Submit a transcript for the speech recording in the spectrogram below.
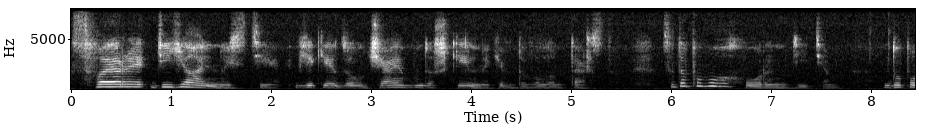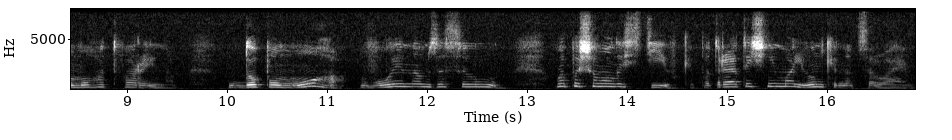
Сфери діяльності, в яких залучаємо дошкільників до волонтерства, це допомога хворим дітям, допомога тваринам, допомога воїнам ЗСУ. Ми пишемо листівки, патріотичні малюнки надсилаємо,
